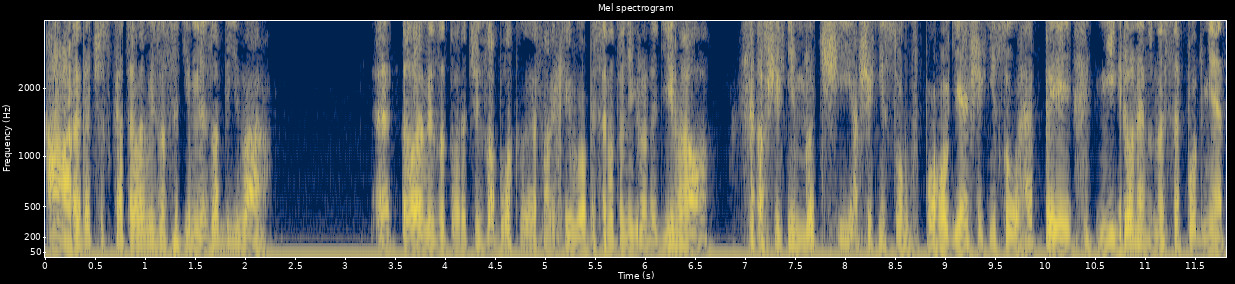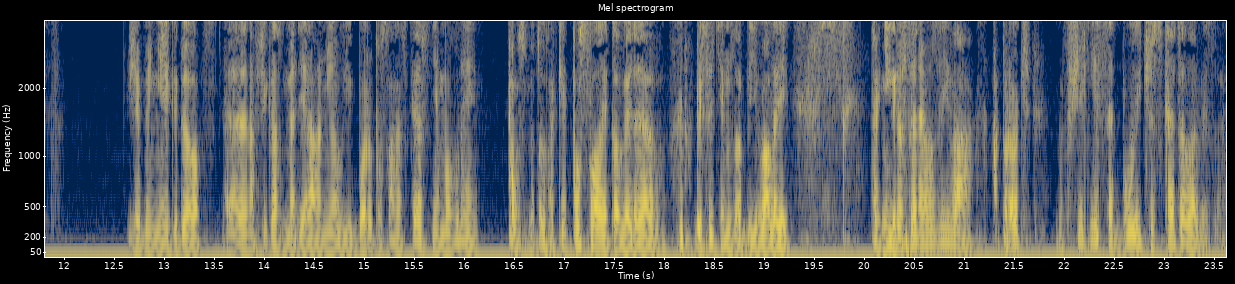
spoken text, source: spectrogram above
a Rada Česká televize se tím nezabývá, e, televize to radši zablokuje v archivu, aby se na to nikdo nedíval. A všichni mlčí a všichni jsou v pohodě, všichni jsou happy, nikdo nevznese podnět, že by někdo, e, například z mediálního výboru poslanecké sněmovny, tam jsme to taky poslali, to video, aby se tím zabývali, tak nikdo se neozývá. A proč? No všichni se bojí České televize.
